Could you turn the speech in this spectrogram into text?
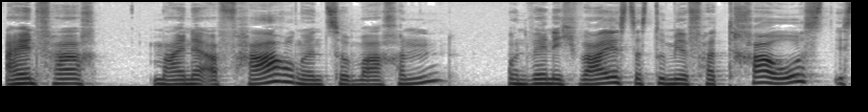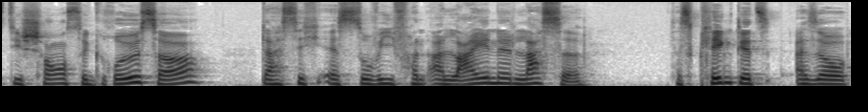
einfach meine Erfahrungen zu machen. Und wenn ich weiß, dass du mir vertraust, ist die Chance größer, dass ich es so wie von alleine lasse. Das klingt jetzt, also,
